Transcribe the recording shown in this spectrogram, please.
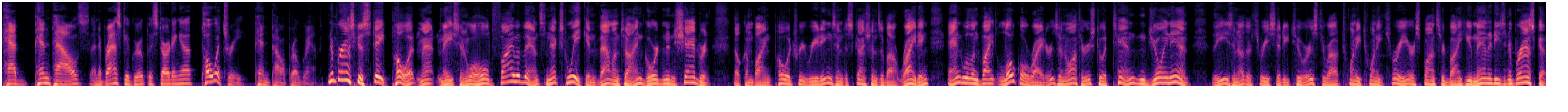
had pen pals. A Nebraska group is starting a poetry pen pal program. Nebraska State poet Matt Mason will hold five events next week in Valentine, Gordon, and Chadron. They'll combine poetry readings and discussions about writing and will invite local writers and authors to attend and join in. These and other three city tours throughout 2023 are sponsored by Humanities Nebraska.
